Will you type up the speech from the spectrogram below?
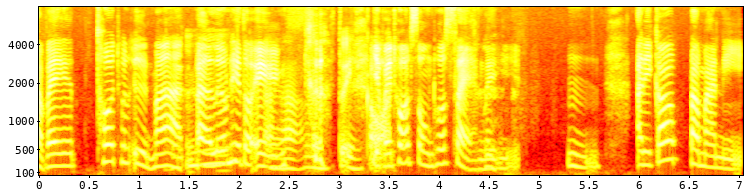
ย่าไปโทษคนอื่นมากเออเริ่มที่ตัวเองอ่าเริ่มตัวเองก่อนอย่าไปโทษทรงโทษแสงอะไรอย่างงี้อืมอันนี้ก็ประมาณนี้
